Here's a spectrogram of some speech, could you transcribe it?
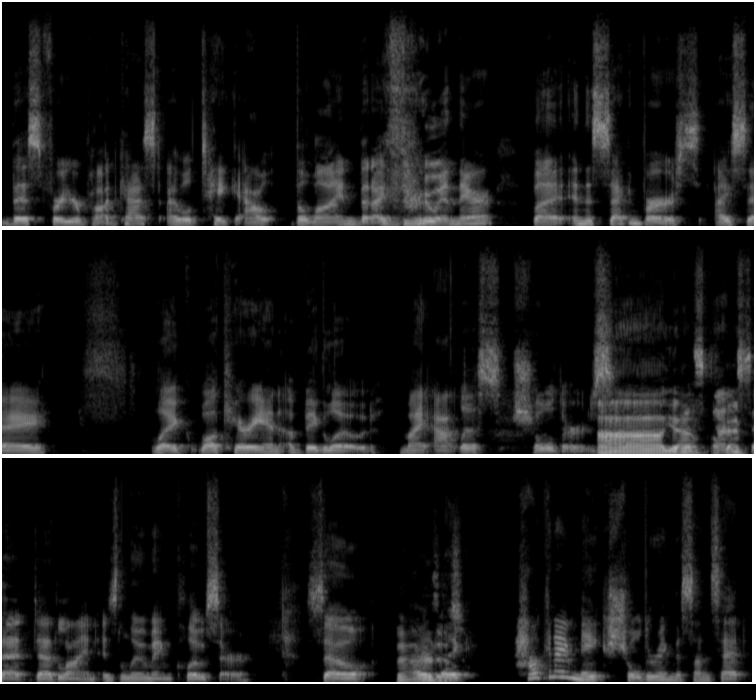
this for your podcast, I will take out the line that I threw in there. But in the second verse, I say, like, while carrying a big load, my Atlas shoulders. ah yeah the okay sunset deadline is looming closer. So I there was it is like, how can I make shouldering the sunset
